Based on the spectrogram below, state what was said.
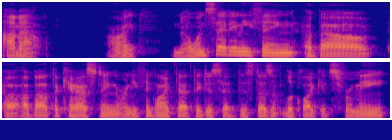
I'm out." All right. No one said anything about uh, about the casting or anything like that. They just said this doesn't look like it's for me.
